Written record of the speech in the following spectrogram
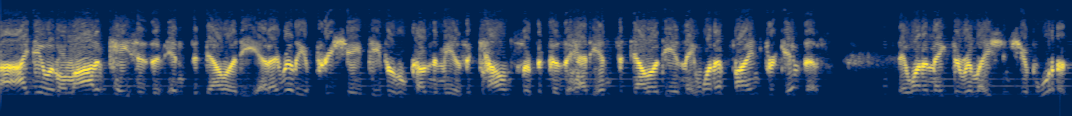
I deal with a lot of cases of infidelity, and I really appreciate people who come to me as a counselor because they had infidelity and they want to find forgiveness. They want to make the relationship work.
